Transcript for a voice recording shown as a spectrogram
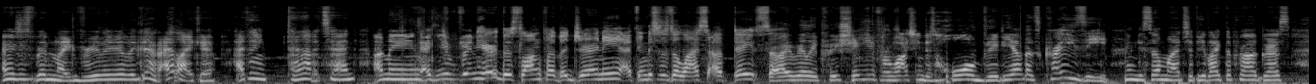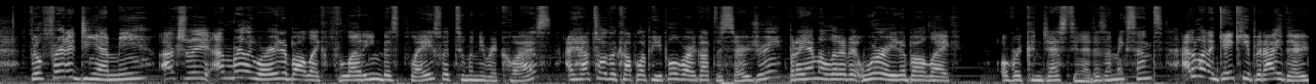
And it's just been like really, really good. I like it. I think 10 out of 10. I mean, if you've been here this long for the journey, I think this is the last update, so I really appreciate you for watching this whole video. That's crazy. Thank you so much. If you like the progress, feel free to DM me. Actually, I'm really worried about like flooding this place with too many requests. I have told a couple of people where I got the surgery, but I am a little bit worried about like over congesting it. Does that make sense? I don't want to gatekeep it either.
